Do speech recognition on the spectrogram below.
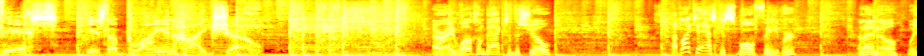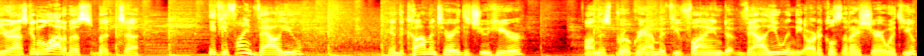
This is The Bryan Hyde Show. All right, welcome back to the show. I'd like to ask a small favor. And I know, well, you're asking a lot of us, but uh, if you find value in the commentary that you hear on this program, if you find value in the articles that I share with you,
